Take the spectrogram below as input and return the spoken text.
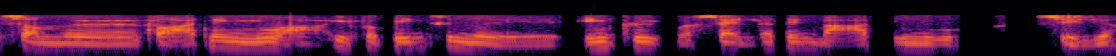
som øh, forretningen nu har i forbindelse med indkøb og salg af den vare, de nu sælger.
